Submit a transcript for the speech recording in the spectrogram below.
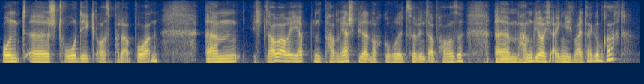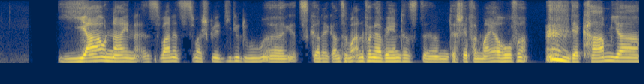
und äh, Strodig aus Paderborn. Ähm, ich glaube aber, ihr habt ein paar mehr Spieler noch geholt zur Winterpause. Ähm, haben die euch eigentlich weitergebracht? Ja und nein. Es waren jetzt zum Beispiel die, die du äh, jetzt gerade ganz am Anfang erwähnt hast, ähm, der Stefan Meyerhofer. Der kam ja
